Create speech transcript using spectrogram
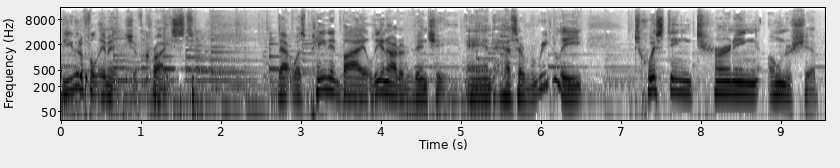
beautiful image of Christ that was painted by Leonardo da Vinci and has a really twisting, turning ownership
